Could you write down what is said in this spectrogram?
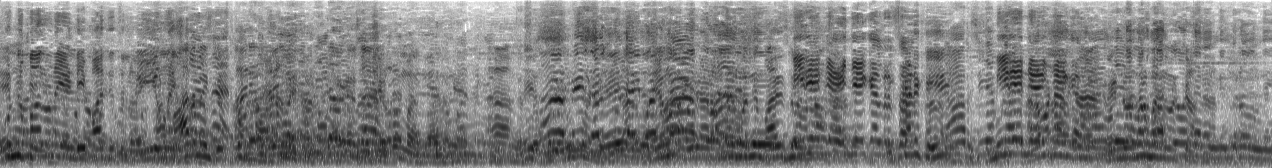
కుటుంబాలు ఉన్నాయండి బాధితులు. చెప్పమ్మా మంది బాధితులు మీరేం. న్యాయం చేయగలరు ఇక్కడికి రెండు వందల మంది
